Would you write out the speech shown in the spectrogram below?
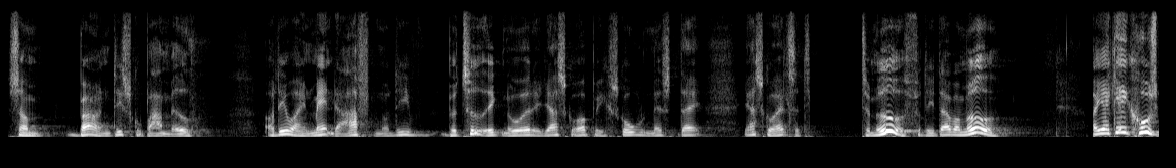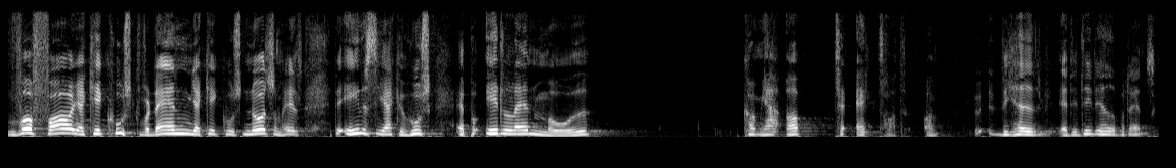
som børn, det skulle bare med. Og det var en mandag aften, og det betød ikke noget, at jeg skulle op i skolen næste dag. Jeg skulle altså til møde, fordi der var møde. Og jeg kan ikke huske hvorfor, jeg kan ikke huske hvordan, jeg kan ikke huske noget som helst. Det eneste, jeg kan huske, er på et eller andet måde, kom jeg op til altret. Og øh, vi havde, er det det, det hedder på dansk?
